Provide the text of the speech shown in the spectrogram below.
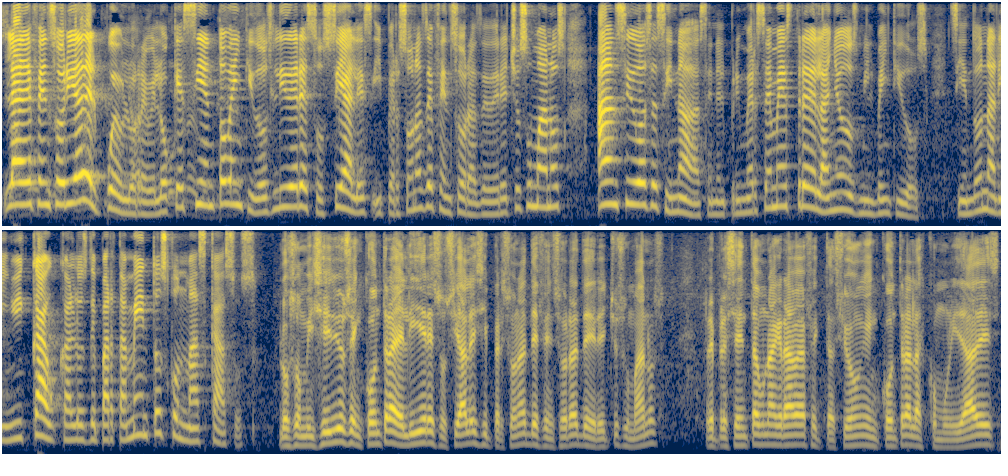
La Defensoría del Pueblo reveló que 122 líderes sociales y personas defensoras de derechos humanos han sido asesinadas en el primer semestre del año 2022, siendo Nariño y Cauca los departamentos con más casos. Los homicidios en contra de líderes sociales y personas defensoras de derechos humanos representan una grave afectación en contra de las comunidades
